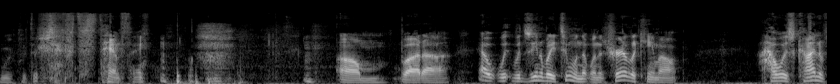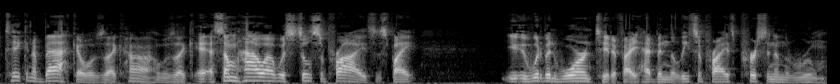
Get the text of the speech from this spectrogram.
with, with, this, with this damn thing. um, but uh, yeah, with, with Xenoblade Two, when the, when the trailer came out, I was kind of taken aback. I was like, huh. I was like, eh, somehow I was still surprised, despite it would have been warranted if I had been the least surprised person in the room.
